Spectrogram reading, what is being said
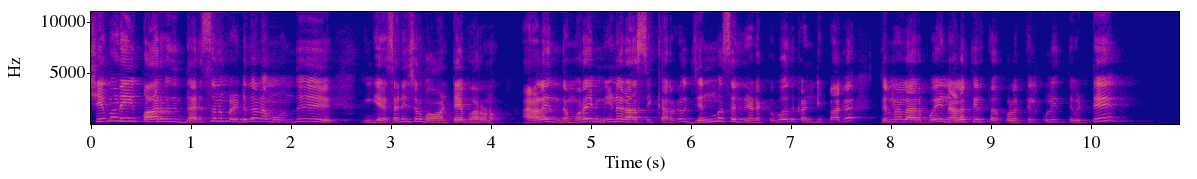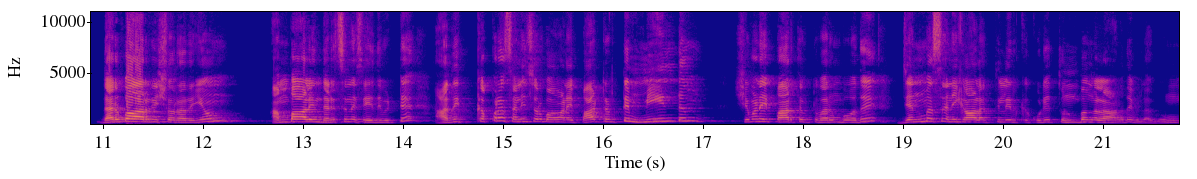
சிவனை பார்வதி தரிசனம் பண்ணிட்டு தான் நம்ம வந்து இங்கே சனீஸ்வர பகவான்கிட்டே வரணும். அதனால் இந்த முறை மீனராசிக்காரர்கள் ஜென்ம சனி நடக்கும்போது கண்டிப்பாக திருநள்ளாறு போய் நலத்தீர்த்த குளத்தில் குளித்து விட்டு தர்பாரணீஸ்வரரையும் அம்பாளையும் தரிசனம் செய்துவிட்டு அதுக்கப்புறம் சனீஸ்வர பகவானை பார்த்துவிட்டு மீண்டும் சிவனை பார்த்துவிட்டு வரும்போது ஜென்ம சனி காலத்தில் இருக்கக்கூடிய துன்பங்களானது விலகும்.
